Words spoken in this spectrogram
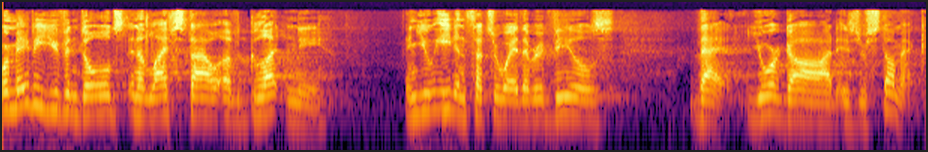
Or maybe you've indulged in a lifestyle of gluttony and you eat in such a way that reveals that your God is your stomach.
